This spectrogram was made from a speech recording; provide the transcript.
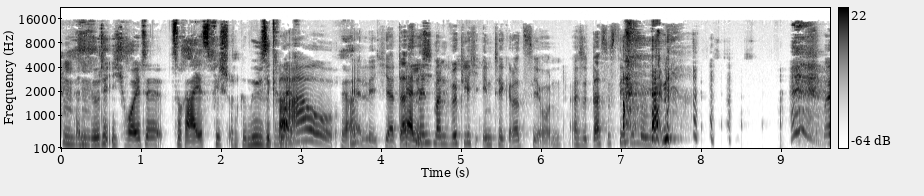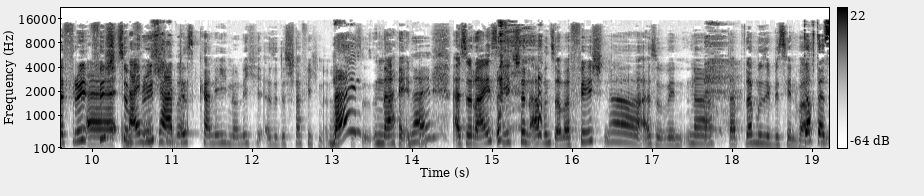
mhm. dann würde ich heute zu Reis, Fisch und Gemüse greifen. Wow, ja? ehrlich, ja, das ehrlich. nennt man wirklich Integration. Also das ist dir gelungen. Weil Frü äh, Fisch zum nein, Frühstück, habe... das kann ich noch nicht, also das schaffe ich noch nicht. Nein? Ist, nein. Nein. Also Reis geht schon ab und zu, aber Fisch, na, also wenn, na, da, da muss ich ein bisschen warten. Doch, das,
